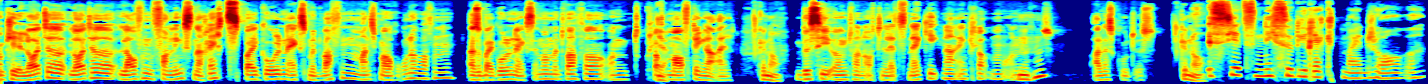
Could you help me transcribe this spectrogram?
Okay, Leute, Leute laufen von links nach rechts bei Golden Axe mit Waffen, manchmal auch ohne Waffen. Also bei Golden Axe immer mit Waffe und kloppen Ja. mal auf Dinge ein. Genau, Bis sie irgendwann auf den letzten Eckgegner einkloppen und Mhm. alles gut ist. genau. Ist jetzt nicht so direkt mein Genre.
